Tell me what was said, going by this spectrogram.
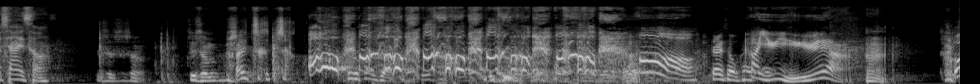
下一层。这是是上，这层不行哎，这个这个，哦，下一层我看。大鱼鱼呀，嗯。哦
